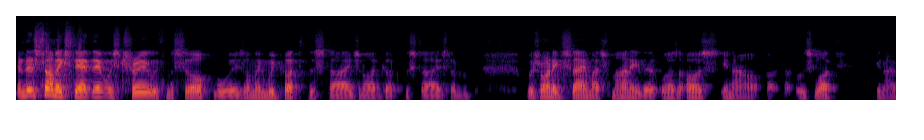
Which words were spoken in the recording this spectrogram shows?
and to some extent that was true with myself, Louise. I mean, we got to the stage, and I'd got to the stage that I was running so much money that was I was you know it was like you know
